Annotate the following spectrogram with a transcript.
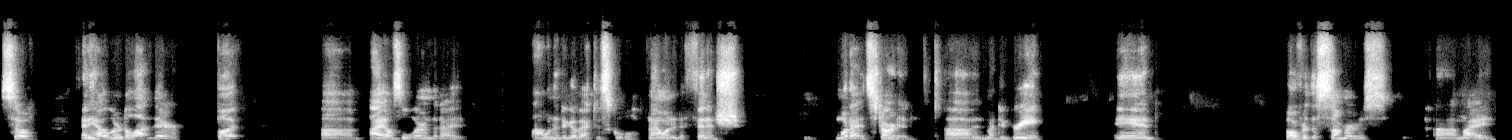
So anyhow, I learned a lot there. But uh, I also learned that I I wanted to go back to school and I wanted to finish what I had started uh, in my degree. And over the summers, uh, my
